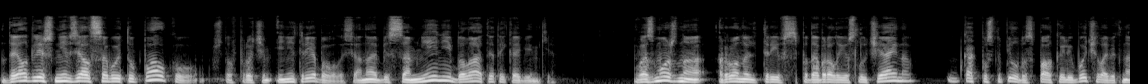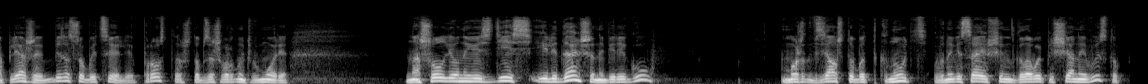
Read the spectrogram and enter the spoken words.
Делглиш не взял с собой ту палку, что, впрочем, и не требовалось. Она, без сомнений, была от этой кабинки. Возможно, Рональд Тривс подобрал ее случайно, как поступил бы с палкой любой человек на пляже, без особой цели, просто чтобы зашвырнуть в море. Нашел ли он ее здесь или дальше, на берегу, может, взял, чтобы ткнуть в нависающий над головой песчаный выступ?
